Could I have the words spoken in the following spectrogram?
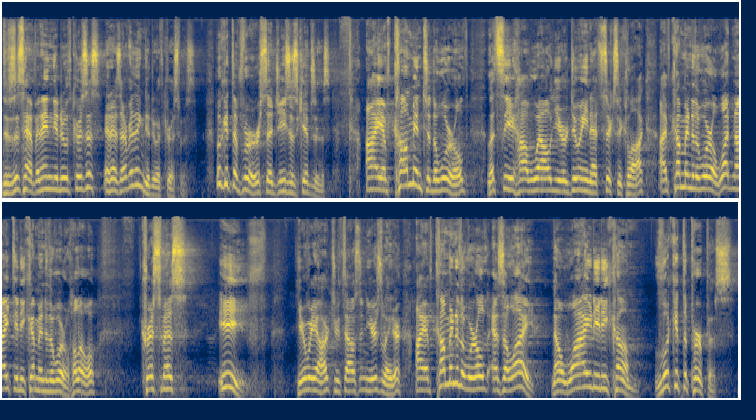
Does this have anything to do with Christmas? It has everything to do with Christmas. Look at the verse that Jesus gives us. I have come into the world. Let's see how well you're doing at six o'clock. I've come into the world. What night did he come into the world? Hello? Christmas Eve. Here we are, 2,000 years later. I have come into the world as a light. Now, why did he come? Look at the purpose.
